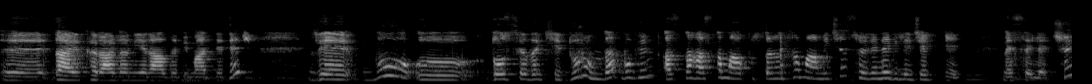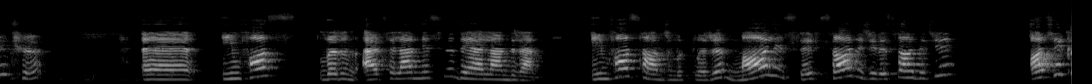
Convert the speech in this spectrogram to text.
e, dair kararların yer aldığı bir maddedir. Ve bu e, dosyadaki durumda bugün aslında hasta mahpusların tamamı için söylenebilecek bir mesele. Çünkü e, infaz ların ertelenmesini değerlendiren infaz savcılıkları maalesef sadece ve sadece ATK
